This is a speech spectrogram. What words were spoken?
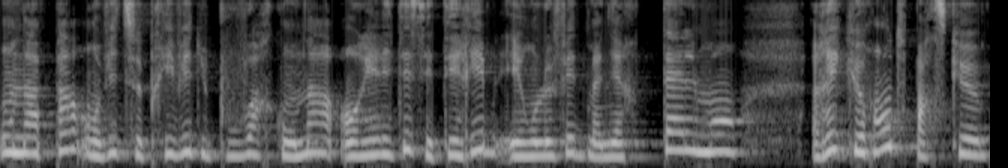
On n'a pas envie de se priver du pouvoir qu'on a. En réalité, c'est terrible et on le fait de manière tellement récurrente parce que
